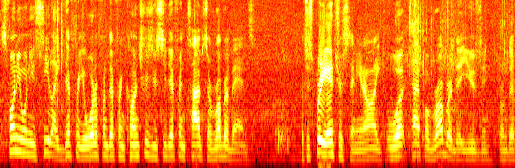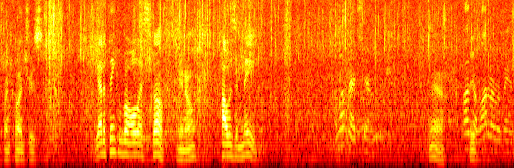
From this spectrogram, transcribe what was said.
It's funny when you see like different, you order from different countries, you see different types of rubber bands, which is pretty interesting, you know, like what type of rubber they're using from different countries. You got to think about all that stuff, you know. How is it made? I love that show. Yeah. Oh, Yeah. a lot of rubber bands.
